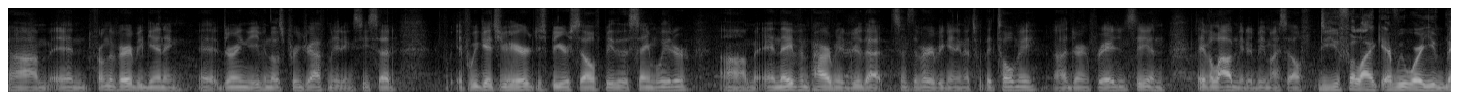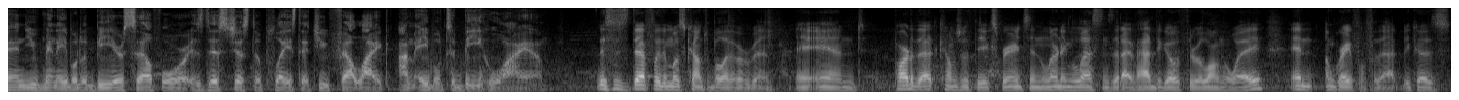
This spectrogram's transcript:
um, and from the very beginning, uh, during even those pre-draft meetings, he said, if we get you here, just be yourself, be the same leader. Um, and they've empowered me to do that since the very beginning. That's what they told me uh, during free agency, and they've allowed me to be myself. Do you feel like everywhere you've been, you've been able to be yourself, or is this just a place that you felt like I'm able to be who I am? This is definitely the most comfortable I've ever been. And part of that comes with the experience and learning the lessons that I've had to go through along the way. And I'm grateful for that because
